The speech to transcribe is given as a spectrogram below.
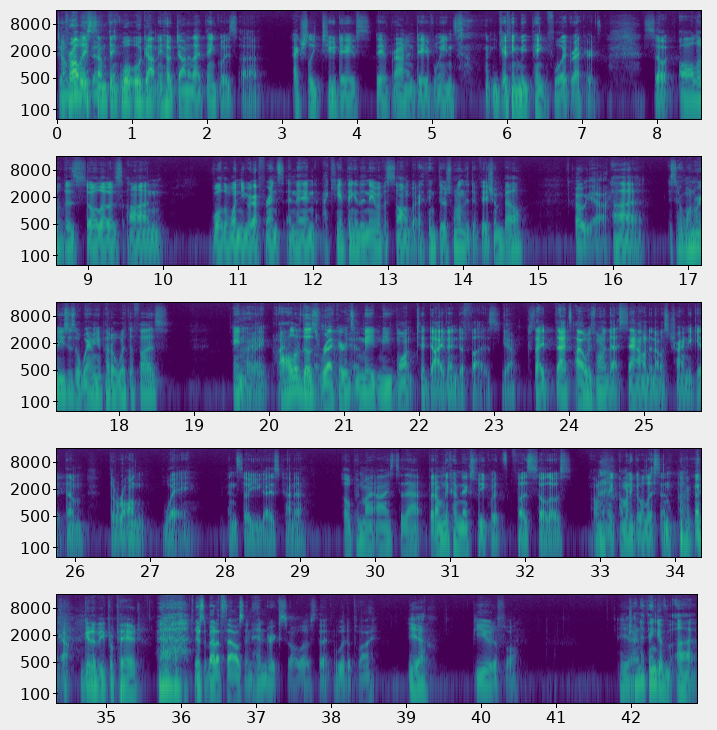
Don't Probably something. What what got me hooked on it, I think, was uh, actually two Daves, Dave Brown and Dave Weens, giving me Pink Floyd records. So all of the solos on, well, the one you referenced, and then I can't think of the name of a song, but I think there's one on the Division Bell. Oh yeah. Uh, is there one where he uses a whammy pedal with a fuzz? Anyway, I- I all of those off the top of my records made me want to dive into fuzz. Yeah. because I that's I always wanted that sound, and I was trying to get them the wrong way, and so you guys kind of opened my eyes to that. But I'm gonna come next week with fuzz solos. I'm gonna I'm gonna go listen. yeah. I'm gonna be prepared. There's about a thousand Hendrix solos that would apply. Yeah, Beautiful. yeah. trying to think of uh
